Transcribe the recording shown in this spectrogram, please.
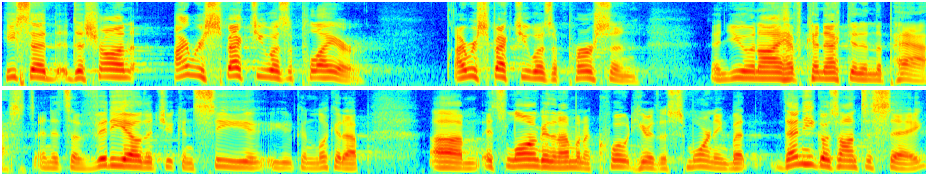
He said, DeSean, I respect you as a player. I respect you as a person and you and I have connected in the past. And it's a video that you can see, you can look it up. Um, it's longer than I'm going to quote here this morning, but then he goes on to say,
